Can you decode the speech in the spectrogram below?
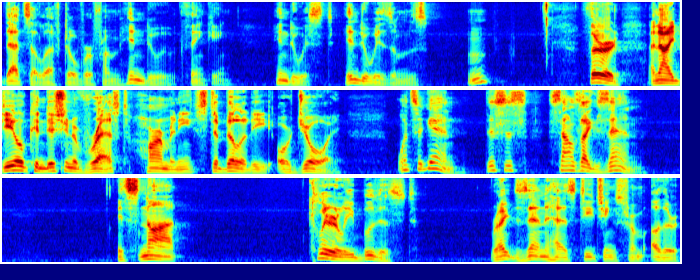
That's a leftover from Hindu thinking, Hinduist, Hinduisms. Hmm? Third, an ideal condition of rest, harmony, stability, or joy. Once again, this is, sounds like Zen. It's not clearly Buddhist, right? Zen has teachings from other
